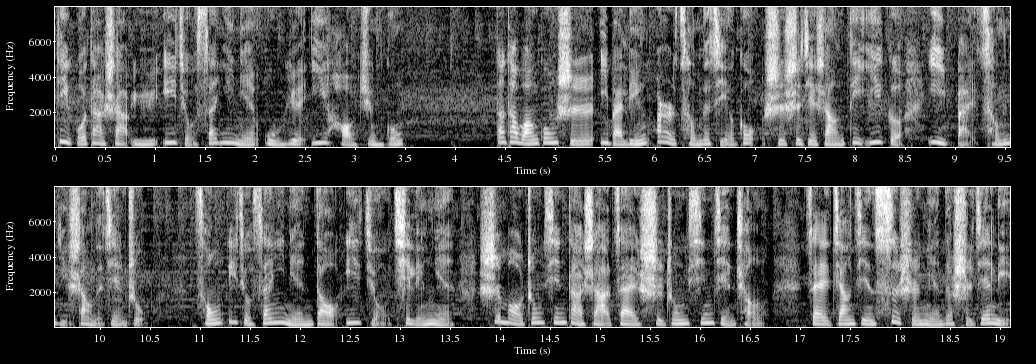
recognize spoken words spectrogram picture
帝国大厦于一九三一年五月一号竣工。当它完工时，一百零二层的结构是世界上第一个一百层以上的建筑。从一九三一年到一九七零年，世贸中心大厦在市中心建成，在将近四十年的时间里，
